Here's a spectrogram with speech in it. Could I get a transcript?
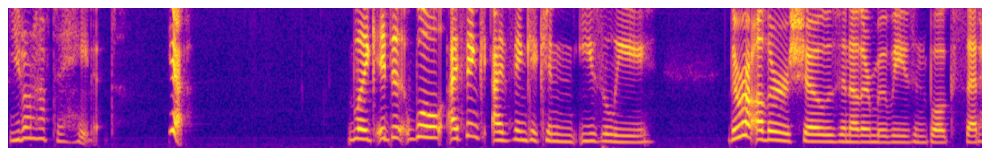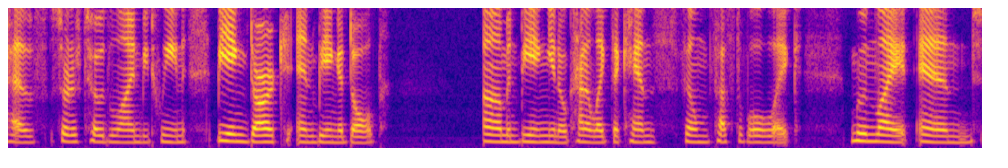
You don't have to hate it. Yeah. Like it well, I think I think it can easily there are other shows and other movies and books that have sort of toed the line between being dark and being adult. um, and being, you know, kind of like the Cannes Film Festival, like Moonlight and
